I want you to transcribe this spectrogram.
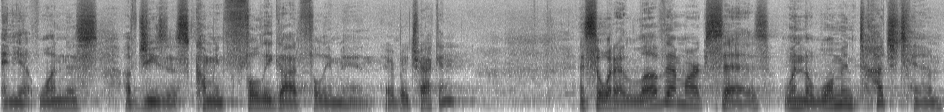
and yet oneness of Jesus coming fully God, fully man. Everybody tracking? And so, what I love that Mark says, when the woman touched him,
